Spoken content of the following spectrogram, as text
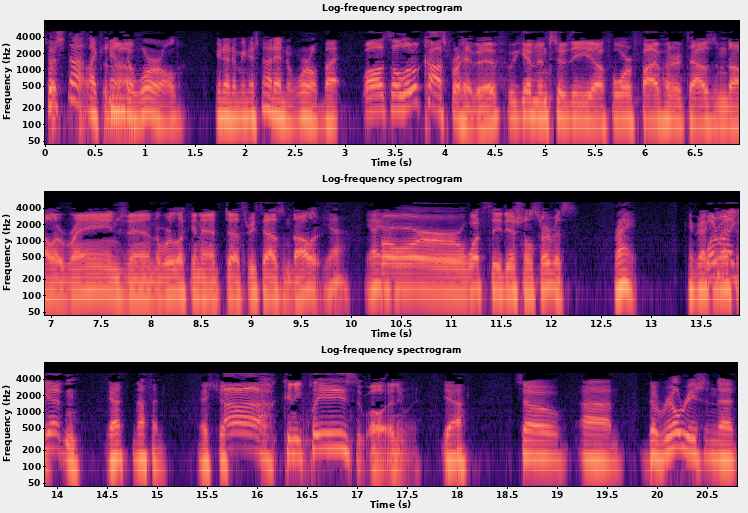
So it's not like It's end enough. world. You know what I mean? It's not end of world, but Well, it's a little cost prohibitive. We get into the uh, four or five hundred thousand dollar range, and we're looking at uh, three thousand dollars. yeah, yeah, yeah. For what's the additional service? right. Congratulations. What am I getting? Yeah, nothing. It's just Ah, can you please? Well, anyway. Yeah. So um, the real reason that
